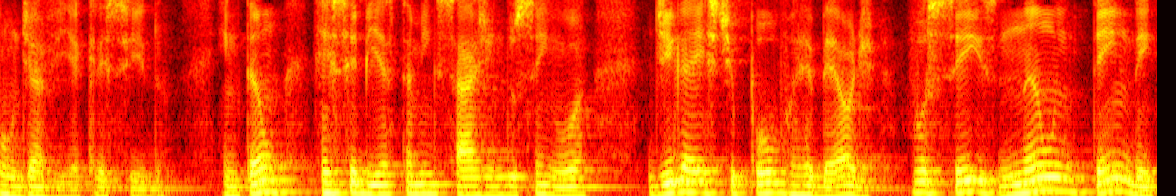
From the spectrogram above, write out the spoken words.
onde havia crescido. Então recebi esta mensagem do Senhor: Diga a este povo rebelde: vocês não entendem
